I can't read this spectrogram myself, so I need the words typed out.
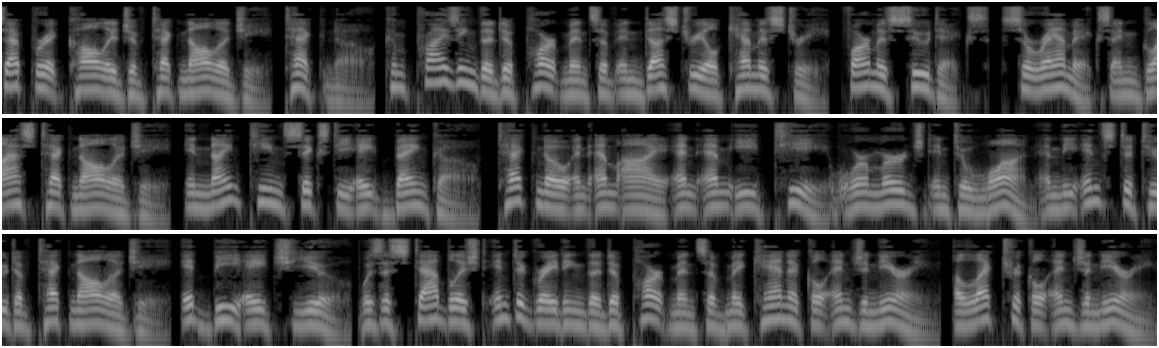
separate College of Technology Techno comprising the departments of Industrial Chemistry, Pharmaceutics, Ceramics and Glass Technology. In 1968 BENCO, Techno and MINMET were merged into one and the Institute of Technology was established integrating the departments of Mechanical Engineering, Electrical Engineering,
